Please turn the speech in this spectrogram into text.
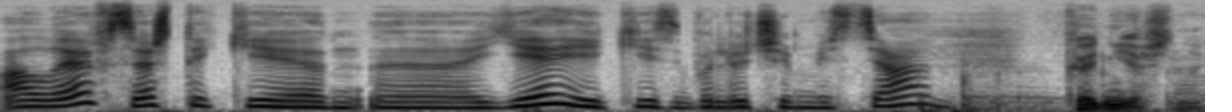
Але все ж таки е, є якісь болючі місця. Конечно,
